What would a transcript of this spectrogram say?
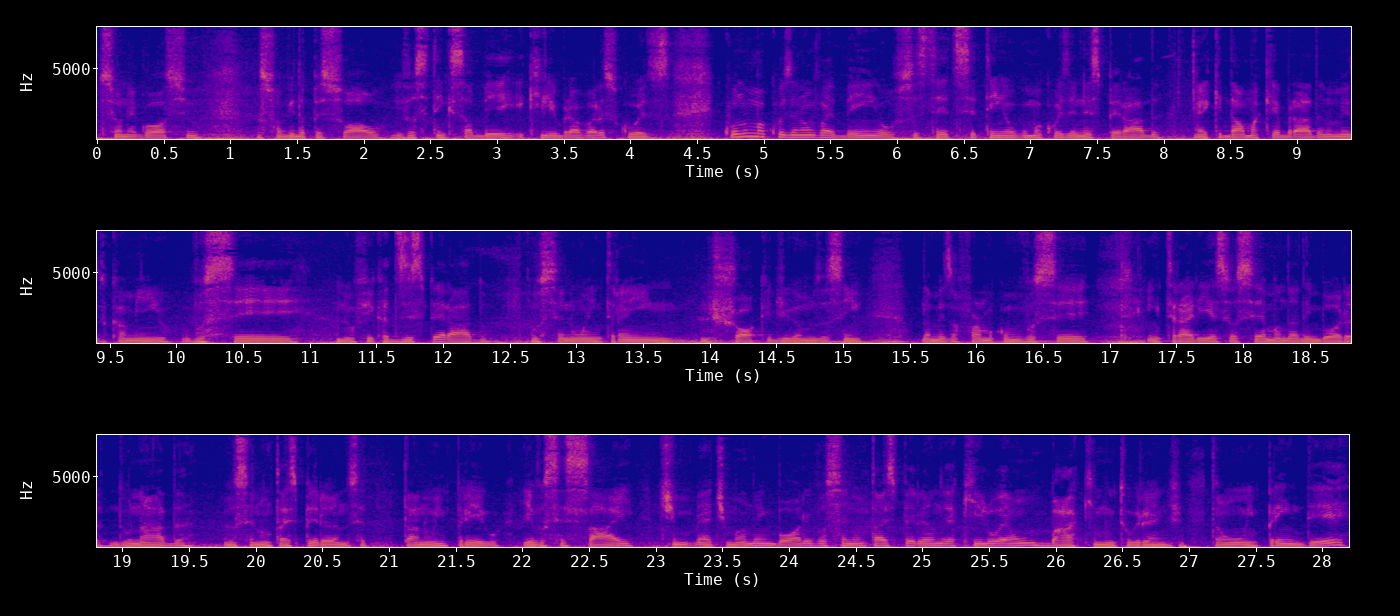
do seu negócio, da sua vida pessoal e você tem que saber equilibrar várias coisas. Quando uma coisa não vai bem ou você, você tem alguma coisa inesperada é que dá uma quebrada no meio do caminho, você não fica desesperado, você não entra em, em choque, digamos assim, da mesma forma como você entraria se você é mandado embora do nada, você não tá esperando, você tá num emprego e aí você sai, te, é, te mandam embora e você não tá esperando e aquilo é um baque muito grande. Então empreender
